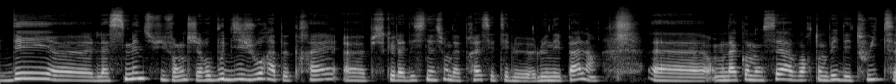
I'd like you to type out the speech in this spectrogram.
dès euh, la semaine suivante, j'ai rebout 10 jours à peu près, euh, puisque la destination d'après c'était le, Népal, euh, on a commencé à avoir tombé des tweets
